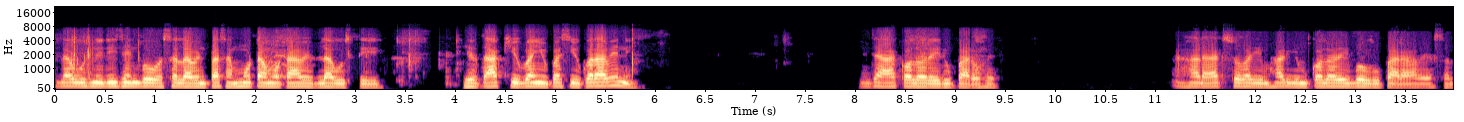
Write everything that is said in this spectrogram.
બ્લાઉઝની ડિઝાઇન બહુ અસલ આવે ને પાછા મોટા મોટા આવે બ્લાઉઝથી જે આખી બાયું પાછી કરાવે ને. જા, આ કલર એ રૂપારો છે સાડા આઠસો વાળી હાડી કલર એ બહુ રૂપારા આવે અસલ.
